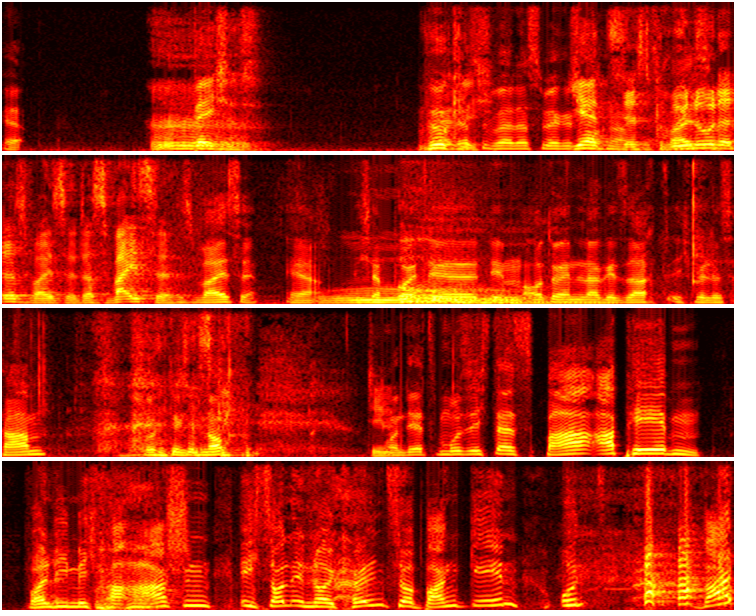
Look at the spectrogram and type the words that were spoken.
Ja. Welches? Wirklich? Das, über das wir gesprochen Jetzt. haben. Das Das Grüne Weiße. oder das Weiße? Das Weiße. Das Weiße, ja. Ich habe heute dem Autohändler gesagt, ich will es haben. Drück den Knopf. Und jetzt muss ich das bar abheben. Wollen die mich verarschen? Ich soll in Neukölln zur Bank gehen und was?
